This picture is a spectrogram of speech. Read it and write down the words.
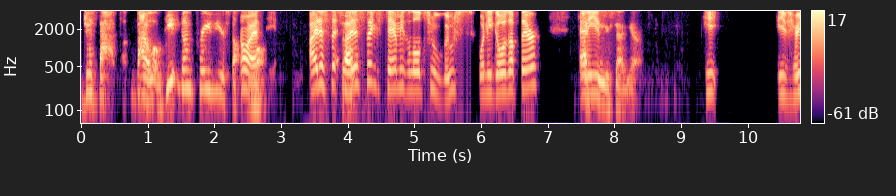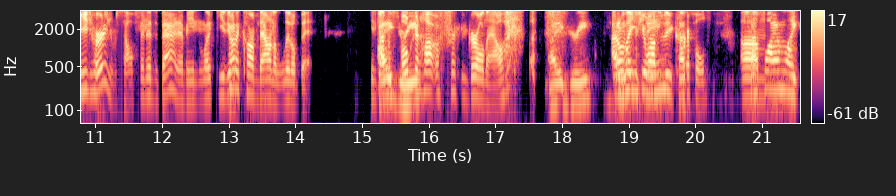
just that that alone. He's done crazier stuff. I, well. I just th- So- I just think Sammy's a little too loose when he goes up there, and I see what you're he's saying. Yeah. he he's he's hurting himself and it's bad. I mean, like he's got to calm down a little bit. He's got I the smoking hot freaking girl now. I agree. I don't think she wants to be That's- crippled. Um, That's why I'm like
